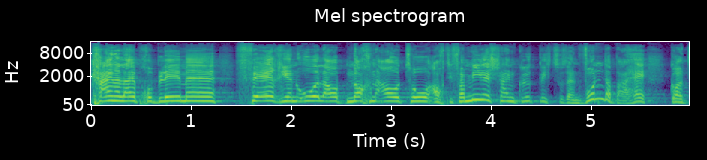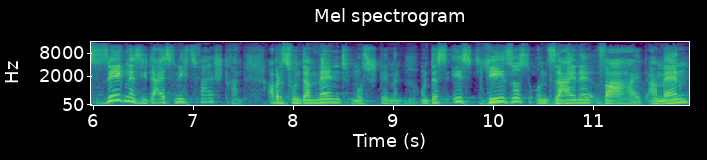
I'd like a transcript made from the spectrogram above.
keinerlei Probleme, Ferien, Urlaub, noch ein Auto, auch die Familie scheint glücklich zu sein. Wunderbar, hey, Gott segne sie, da ist nichts falsch dran. Aber das Fundament muss stimmen und das ist Jesus und seine Wahrheit. Amen.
